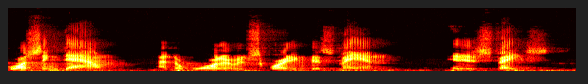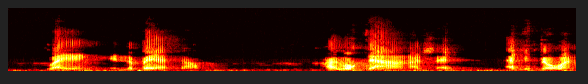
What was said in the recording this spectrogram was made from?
forcing down, and the water is squirting this man his face, laying in the bathtub. I look down, I say, How you doing?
